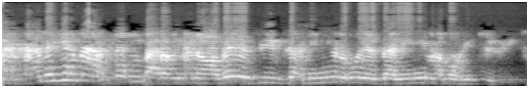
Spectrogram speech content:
همه مردم برای منابع زیرزمینی روی زمینی و محیط زیست.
